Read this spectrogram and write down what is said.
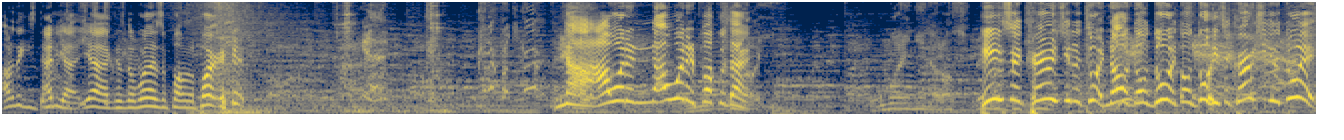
I don't think he's dead yet. Yeah, because the world isn't falling apart. nah, I wouldn't. I wouldn't fuck with that. お前にならそれ He's encouraging you to do it. No, don't do it. Don't do it. He's encouraging you to do it.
